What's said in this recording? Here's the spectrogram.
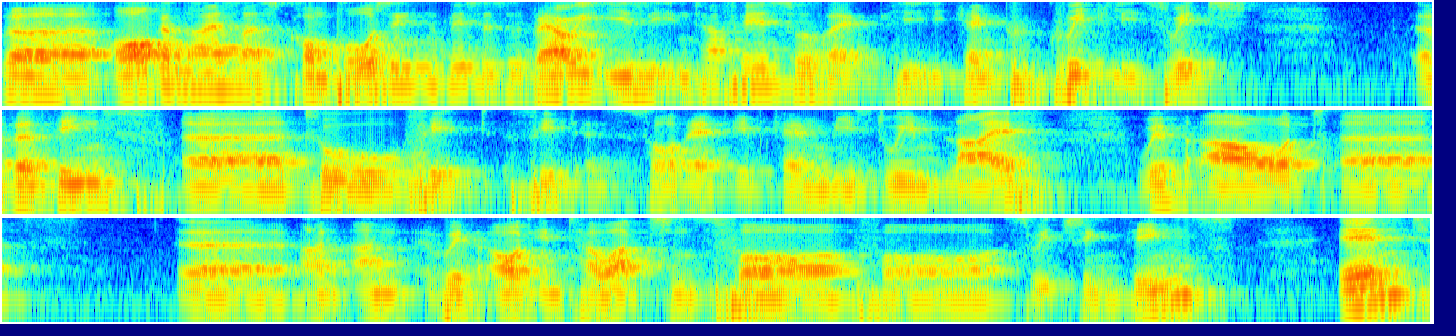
the organizer is composing this. It's a very easy interface so that he, he can quickly switch the things uh, to fit, fit so that it can be streamed live without uh, uh, un, un, without interruptions for for switching things, and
